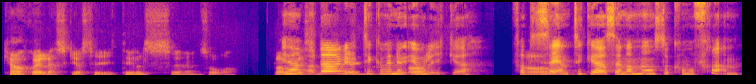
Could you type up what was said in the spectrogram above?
kanske läskigast hittills. eh, Så. Bland Ja, där tycker vi nog Ja. olika. För att Ja. sen tycker jag, sen när monster kommer fram,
